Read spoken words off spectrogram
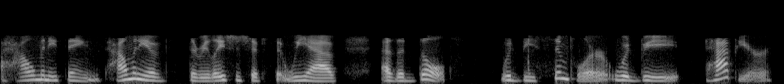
how many things, how many of the relationships that we have as adults would be simpler, would be happier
